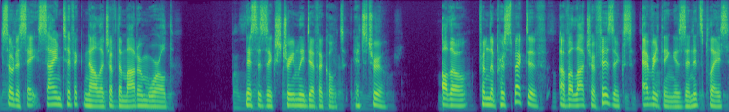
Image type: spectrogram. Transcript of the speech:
so to say, scientific knowledge of the modern world, this is extremely difficult. It's true. Although, from the perspective of ALLATRA physics, everything is in its place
